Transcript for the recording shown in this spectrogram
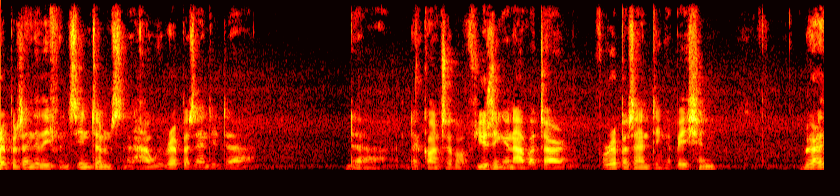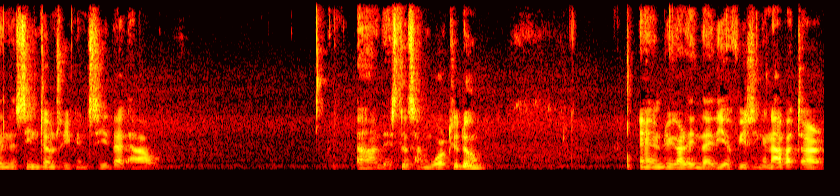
represented different symptoms and how we represented the, the, the concept of using an avatar for representing a patient, regarding the symptoms you can see that how uh, there's still some work to do and regarding the idea of using an avatar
